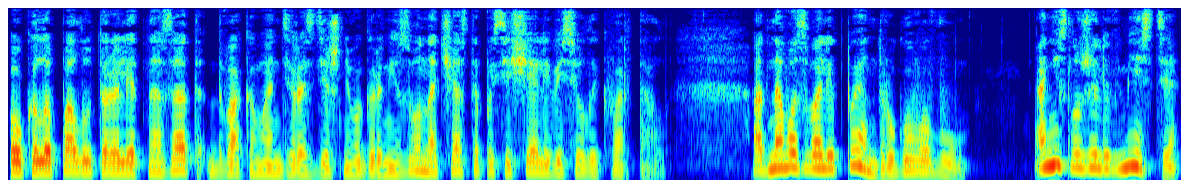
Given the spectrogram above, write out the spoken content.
Около полутора лет назад два командира здешнего гарнизона часто посещали веселый квартал. Одного звали Пен, другого Ву. Они служили вместе,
